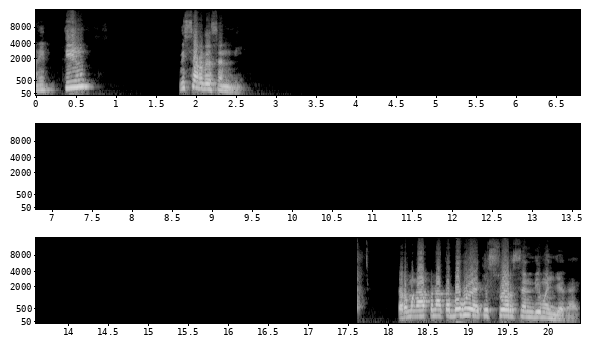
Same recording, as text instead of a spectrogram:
आणि तीन विसर्ग संधी. तर मग आपण आता बघूया की स्वर संधी म्हणजे काय.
